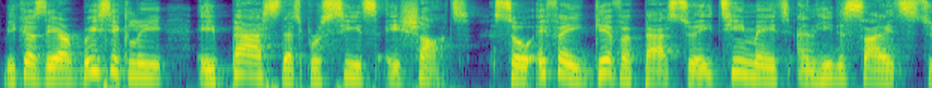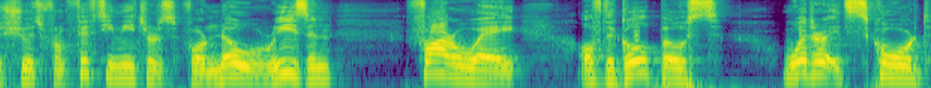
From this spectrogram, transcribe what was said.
because they are basically a pass that precedes a shot. So if I give a pass to a teammate and he decides to shoot from 50 meters for no reason, far away of the goalpost, whether it's scored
